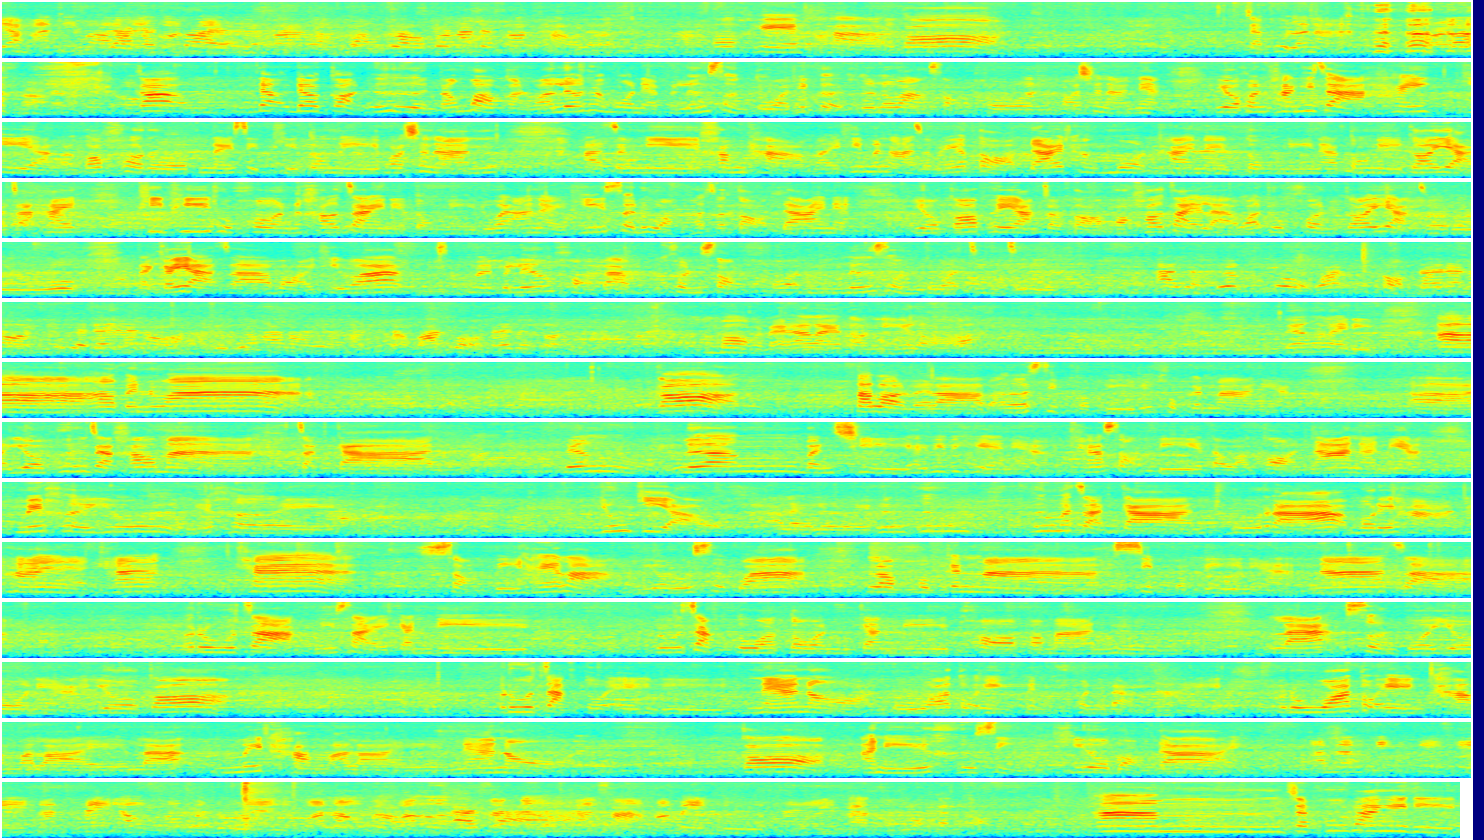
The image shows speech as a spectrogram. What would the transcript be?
อยากอธิบายอยากอะไรอก่อธินไหมบายอะไรบ้างเราก็น่าจะทราบข่าวแล้วใช่ไหมคะ โอเคค่ะ ก็จะพูดแล้วนะได้เลยค่ะก็ เดี๋ยวเดี๋ยวก่อนอื่นต้องบอกก่อนว่าเรื่องทั้งหมดเนี่ยเป็นเรื่องส่วนตัวที่เกิดขึ้นระหว่างสองคน เพราะฉะนั้นเนี่ยโยค่อนข้างที่จะให้เกียรติแล้วก็เคารพในสิทธิตรงนี้ เพราะฉะนั้นอาจจะมีคำถามอะไรที่มันอาจจะไม่ได้ตอบได้ทั้งหมดภายในตรงนี้นะตรงนี้ก็อยากจะให้พี่ๆทุกคนเข้าใจในตรงนี้ด้วยอันไหนที่สะดวกพอจะตอบได้เนี่ยโยก็พยายามจะตอบเพราะเข้าใจแหละว่าทุกคนก็อยากจะรู้ แต่ก็อยากจะบอกอีกทีว่ามันเป็นเรื่องของแบบคนสองคนเรื่องส่วนตัวจริง ๆ อะอย่างเรื่องที่บอกว่าตอบได้แน่นอนคลียร์ได้แน่นอนคือเรื่องอะไรอะคะที่สามารถบอกได้เลยตอนนี้บอกได้อะไรตอนนี้เหรออืมเรื่องอะไรดีอ่าเอาเป็นว่า ก็ตลอดเวลาเออสิบกว่าปีที่คบกันมาเนี่ยอ่าโยเพิ่งจะเข้ามาจัดการเรื่องเรื่องบัญชีให้พี่พีเคเนี่ยแค่ 2 ปีแต่ว่าก่อนหน้านั้นเนี่ยไม่เคยยุ่งหรือไม่เคย ยุ่งเกี่ยวอะไรเลยเพิ่งเพิ่ง พิ่งมาจัดการธุระบริหารให้แค่แค่สองปีให้หลังโยรู้สึกว่าเราคบกันมา 10 กว่าปีเนี่ยน่าจะรู้จักนิสัยกันดี รู้จักตัวตนกันดีพอประมาณหนึ่งและส่วนตัวโยเนี่ยโยก็รู้จักตัวเองดี แน่นอนรู้ว่าตัวเองเป็นคนแบบไหน รู้ว่าตัวเองทำอะไรและไม่ทำอะไรแน่นอน ก็อันนี้คือสิ่งที่โยบอกได้ อันนั้นพี่พีเคอันให้เราเข้ามาดูแลหรือว่าเราแบบว่าเออเสนออาสาเข้าไปดูให้การตกลงกันสองอืมจะพูดว่าไงดี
